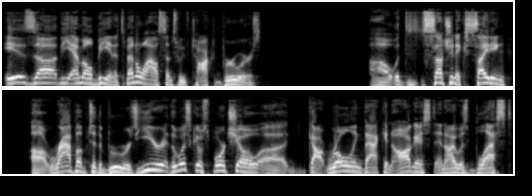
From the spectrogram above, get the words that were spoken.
is uh, the MLB. And it's been a while since we've talked Brewers. Uh, with such an exciting uh, wrap up to the Brewers year. The Wisco Sports Show uh, got rolling back in August, and I was blessed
